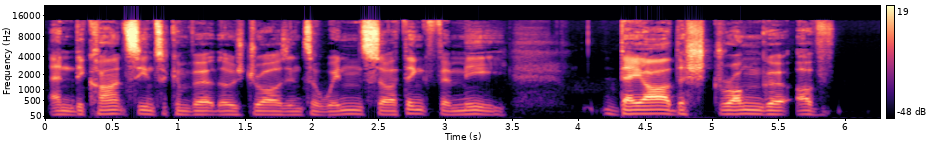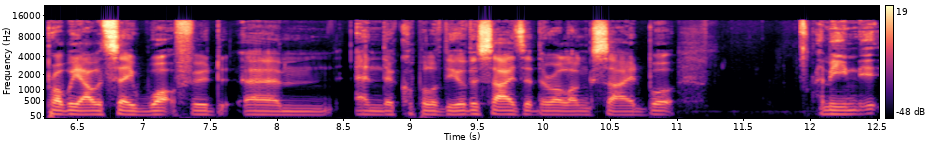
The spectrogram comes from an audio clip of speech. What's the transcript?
and they can't seem to convert those draws into wins. So I think for me, they are the stronger of probably I would say Watford um, and a couple of the other sides that they're alongside. But I mean, it,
